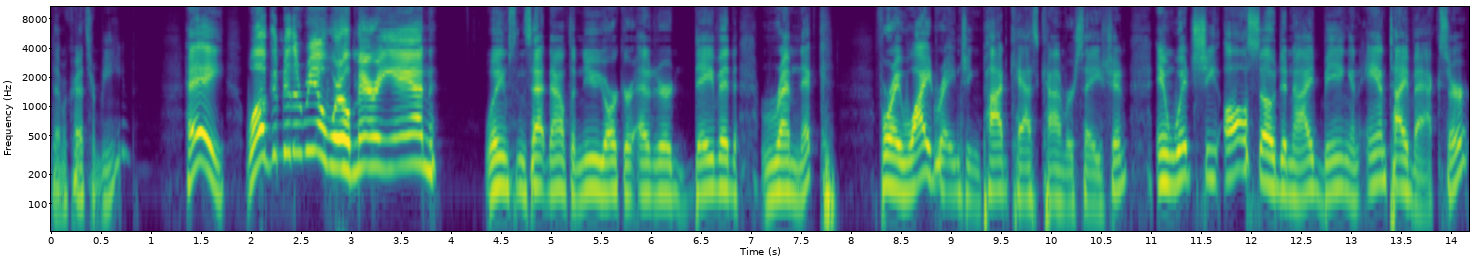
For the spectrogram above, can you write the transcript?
Democrats are mean? Hey, welcome to the real world, Marianne. Williamson sat down with the New Yorker editor David Remnick for a wide ranging podcast conversation in which she also denied being an anti vaxxer.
